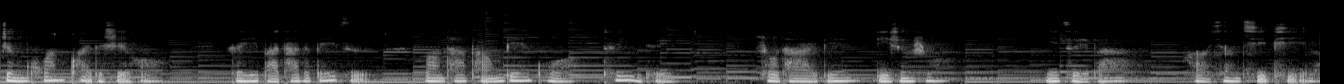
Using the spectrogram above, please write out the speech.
正欢快的时候，可以把他的杯子往他旁边过推一推。凑他耳边低声说：“你嘴巴好像起皮了。”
